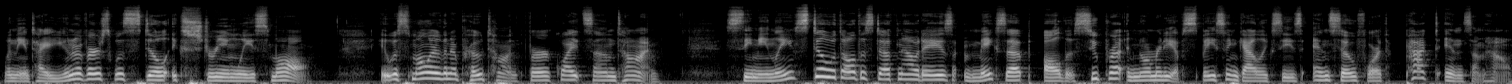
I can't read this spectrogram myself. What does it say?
when the entire universe was still extremely small. It was smaller than a proton for quite some time seemingly, still with all the stuff nowadays, makes up all the supra enormity of space and galaxies and so forth packed in somehow.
